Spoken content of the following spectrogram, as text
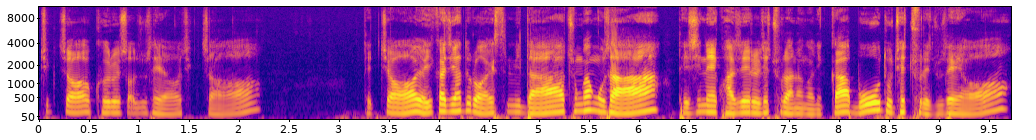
직접 글을 써주세요. 직접. 됐죠? 여기까지 하도록 하겠습니다. 중간고사 대신에 과제를 제출하는 거니까 모두 제출해 주세요.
